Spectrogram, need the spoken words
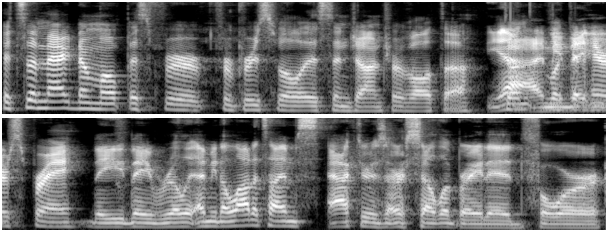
It's the magnum opus for, for Bruce Willis and John Travolta. Yeah, Don't I mean, they- Hairspray. They they really. I mean, a lot of times actors are celebrated for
